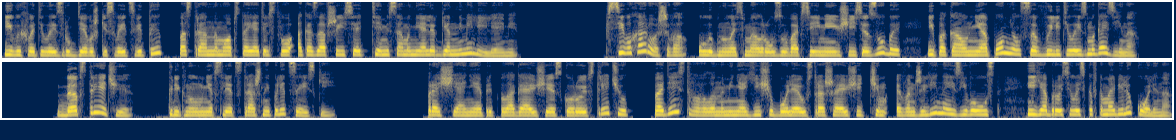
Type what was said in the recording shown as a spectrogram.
и выхватила из рук девушки свои цветы, по странному обстоятельству оказавшиеся теми самыми аллергенными лилиями. «Всего хорошего», — улыбнулась Мелроузу во все имеющиеся зубы, и пока он не опомнился, вылетела из магазина. «До встречи!» — крикнул мне вслед страшный полицейский. Прощание, предполагающее скорую встречу, подействовало на меня еще более устрашающе, чем Эванжелина из его уст, и я бросилась к автомобилю Колина.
